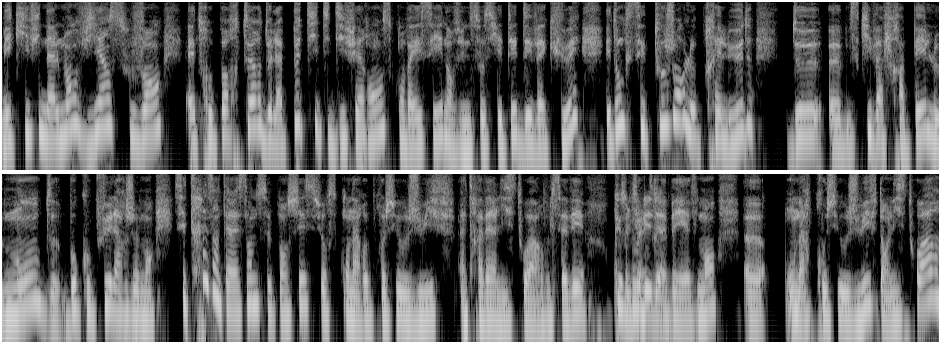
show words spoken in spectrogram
mais qui finalement vient souvent être porteur de la petite différence qu'on va essayer dans une société d'évacuer. Et donc c'est toujours le prélude de euh, ce qui va frapper le monde beaucoup plus largement. C'est très intéressant de se pencher sur ce qu'on a reproché aux Juifs à travers l'histoire. Vous le savez, on peut le dire très brièvement. Euh, on a reproché aux Juifs dans l'histoire,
